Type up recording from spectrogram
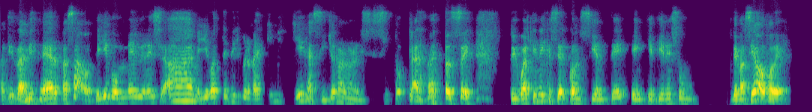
a ti también te ha pasado, te llega un mail y uno dice, ah, me llegó este mail, pero ¿para qué me llega si yo no lo necesito? Claro, entonces tú igual tienes que ser consciente en que tienes un demasiado poder,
